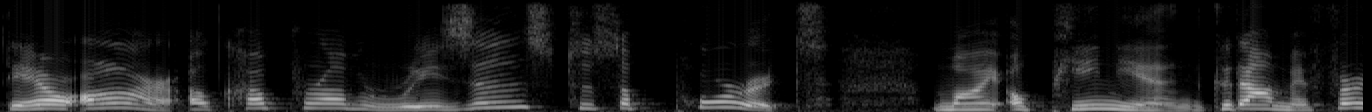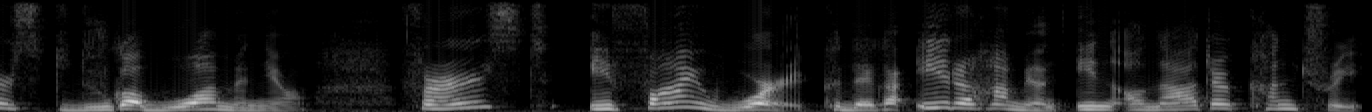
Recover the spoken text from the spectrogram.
There are a couple of reasons to support my opinion. 그 다음에 first 누가 뭐 하면요. First, if I work, 내가 일을 하면 in another country.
